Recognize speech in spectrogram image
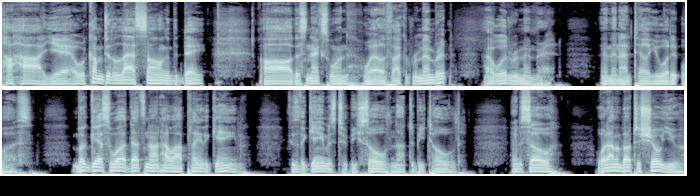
haha, yeah, we're coming to the last song of the day. Ah, this next one, well, if I could remember it, I would remember it. And then I'd tell you what it was. But guess what? That's not how I play the game. Because the game is to be sold, not to be told. And so, what I'm about to show you,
